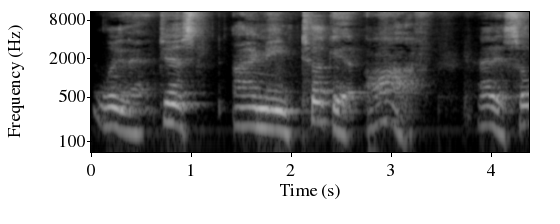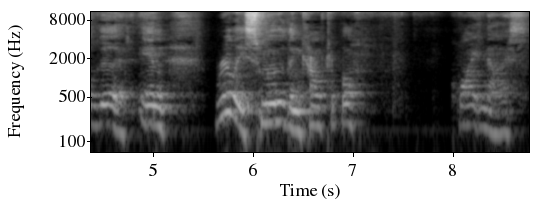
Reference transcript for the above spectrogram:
Look at that. Just, I mean, took it off. That is so good. And really smooth and comfortable. Quite nice.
